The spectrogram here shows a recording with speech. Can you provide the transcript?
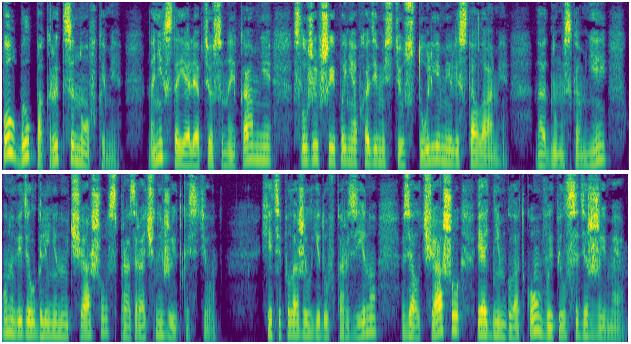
Пол был покрыт циновками. На них стояли обтесанные камни, служившие по необходимости стульями или столами. На одном из камней он увидел глиняную чашу с прозрачной жидкостью. Хети положил еду в корзину, взял чашу и одним глотком выпил содержимое.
